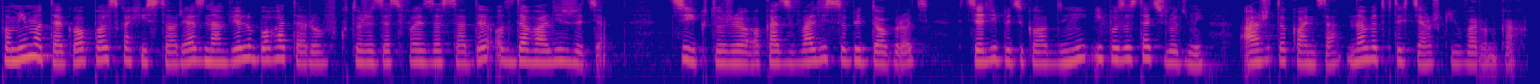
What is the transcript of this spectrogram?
Pomimo tego polska historia zna wielu bohaterów, którzy za swoje zasady oddawali życie. Ci, którzy okazywali sobie dobroć, chcieli być godni i pozostać ludźmi, aż do końca, nawet w tych ciężkich warunkach.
